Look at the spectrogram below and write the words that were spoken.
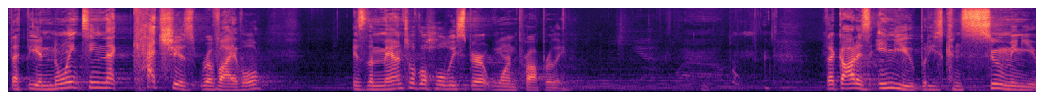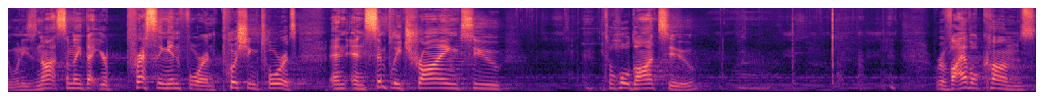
that the anointing that catches revival is the mantle of the Holy Spirit worn properly. That God is in you, but He's consuming you. And He's not something that you're pressing in for and pushing towards and, and simply trying to, to hold on to. Revival comes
